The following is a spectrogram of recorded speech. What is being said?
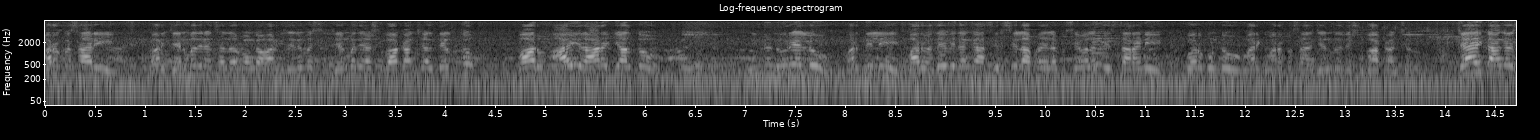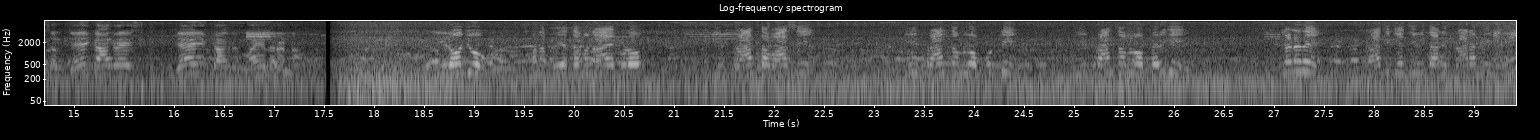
మరొకసారి వారి జన్మదిన సందర్భంగా వారికి జన్మ జన్మదిన శుభాకాంక్షలు తెలుపుతూ వారు ఆయుర ఆరోగ్యాలతో నిండు నూరేళ్ళు వర్ధిల్లి వారు అదేవిధంగా సిరిసిల్ల ప్రజలకు సేవలు అందిస్తారని కోరుకుంటూ వారికి మరొకసారి జన్మదిన శుభాకాంక్షలు. జై కాంగ్రెస్ జై కాంగ్రెస్ జై కాంగ్రెస్ మహేందర్ అన్న ఈరోజు మన ప్రియతమ నాయకుడు ఈ ప్రాంత వాసి ఈ ప్రాంతంలో పుట్టి ఈ ప్రాంతంలో పెరిగి ఇక్కడనే రాజకీయ జీవితాన్ని ప్రారంభించి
